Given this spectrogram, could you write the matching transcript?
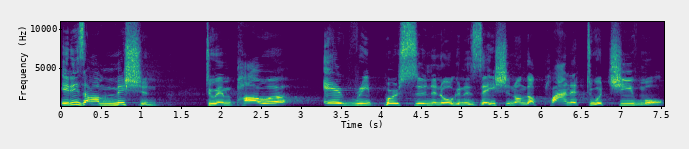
It is our mission to empower every person and organization on the planet to achieve more.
